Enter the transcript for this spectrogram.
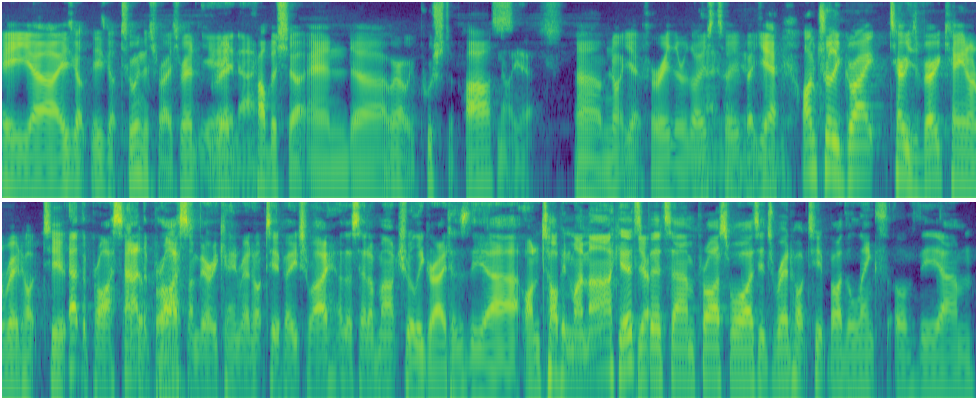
he uh, he's got he's got two in this race. Red Yeah, Red no. Publisher and uh, where are we? Push to pass. not yet. Um, not yet for either of those No, two. But yeah. I'm truly great. Terry's very keen on Red Hot Tip. At the price, at, At the, the price, price. I'm very keen. Red hot tip each way. As I said, I've marked truly great as the uh, on top in my market. Yep. But um, price wise, it's red hot tip by the length of the um,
